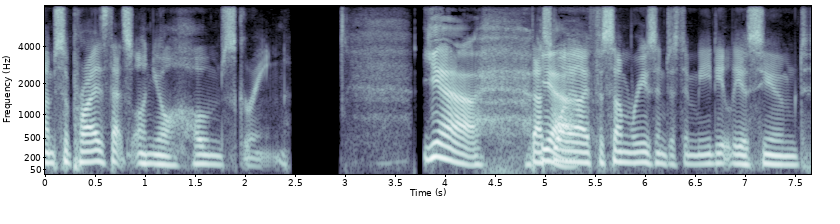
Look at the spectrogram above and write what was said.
I'm surprised that's on your home screen. Yeah, That's yeah. why I, for some reason, just immediately assumed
